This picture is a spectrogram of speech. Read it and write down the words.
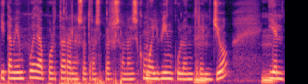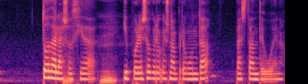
y también puede aportar a las otras personas? Es como el vínculo entre el yo y el toda la sociedad. Mm. Y por eso creo que es una pregunta bastante buena.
